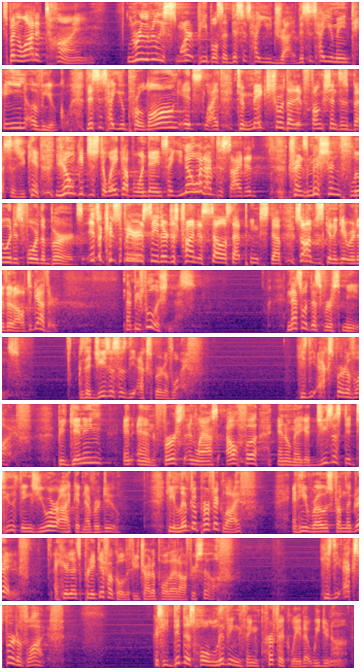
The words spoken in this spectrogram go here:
spent a lot of time Really, really smart people said this is how you drive. This is how you maintain a vehicle. This is how you prolong its life to make sure that it functions as best as you can. You don't get just to wake up one day and say, you know what, I've decided? Transmission fluid is for the birds. It's a conspiracy. They're just trying to sell us that pink stuff, so I'm just going to get rid of it altogether. That'd be foolishness. And that's what this verse means is that Jesus is the expert of life. He's the expert of life, beginning and end, first and last, Alpha and Omega. Jesus did two things you or I could never do. He lived a perfect life and he rose from the grave. I hear that's pretty difficult if you try to pull that off yourself. He's the expert of life because he did this whole living thing perfectly that we do not.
